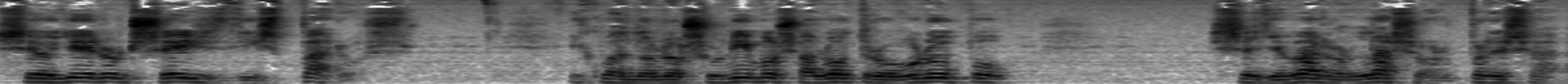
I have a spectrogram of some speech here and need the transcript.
Se oyeron seis disparos y cuando nos unimos al otro grupo se llevaron la sorpresa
